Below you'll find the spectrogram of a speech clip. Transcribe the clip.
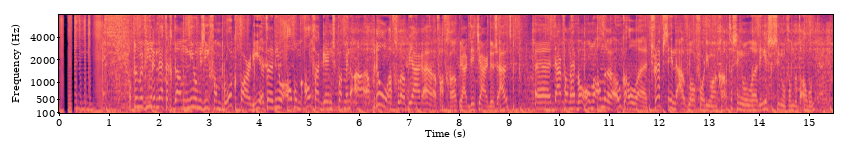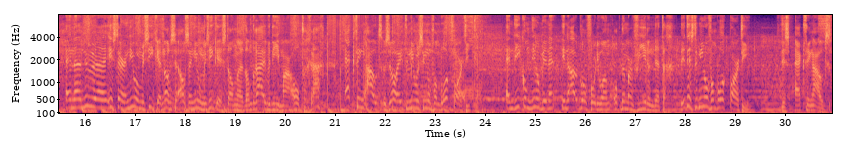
Op nummer 34 dan nieuwe muziek van Block Party. Het eh, nieuwe album Alpha Games kwam in eh, april afgelopen jaar, of afgelopen jaar, dit jaar dus uit. daarvan hebben we onder andere ook al Traps in de Outlaw 41 gehad. De, single, de eerste single van dat album. En nu is er nieuwe muziek. En als, als er nieuwe muziek is, dan, dan draaien we die maar al te graag. Acting Out, zo heet de nieuwe single van Block Party. En die komt nieuw binnen in de Outlaw 41 op nummer 34. Dit is de nieuwe van Block Party. Dit is Acting Out.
